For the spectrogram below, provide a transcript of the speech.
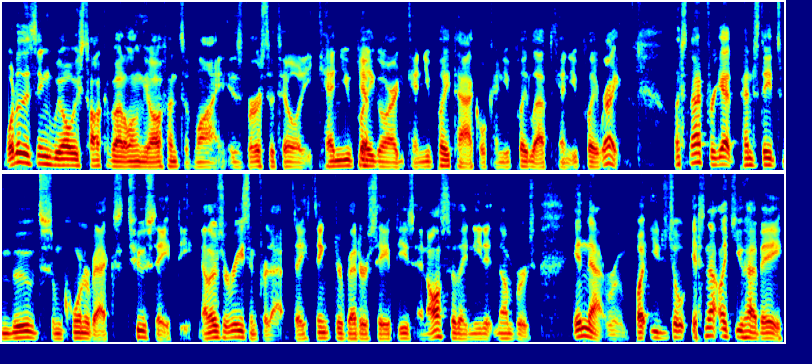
one of the things we always talk about along the offensive line is versatility. Can you play yep. guard? Can you play tackle? Can you play left? Can you play right? Let's not forget Penn State's moved some cornerbacks to safety. Now, there's a reason for that. They think they're better safeties, and also they needed numbers in that room. But you still, it's not like you have a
